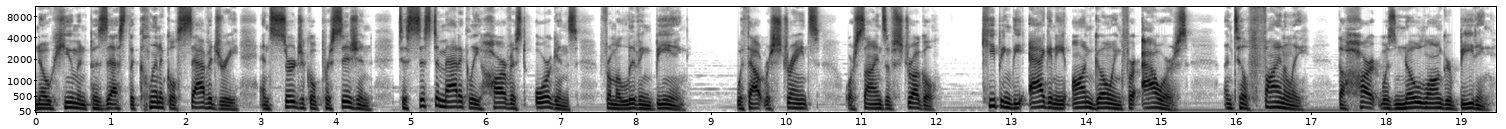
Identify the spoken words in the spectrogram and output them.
No human possessed the clinical savagery and surgical precision to systematically harvest organs from a living being, without restraints or signs of struggle, keeping the agony ongoing for hours until finally the heart was no longer beating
